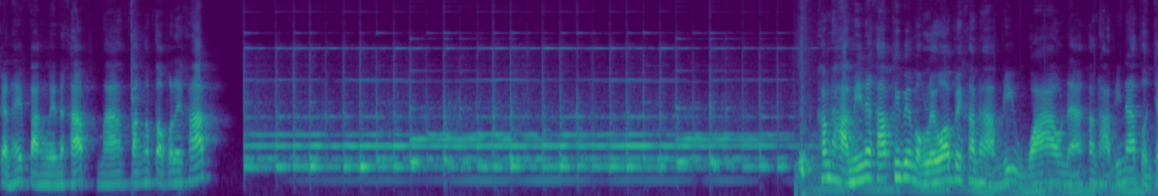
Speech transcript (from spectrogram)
กันให้ฟังเลยนะครับ มาฟังคำตอบกันเลยครับ คำถามนี้นะครับพี่เบนบอกเลยว่าเป็นคำถามที่ว้าวนะคำถามที่น่าสนใจ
